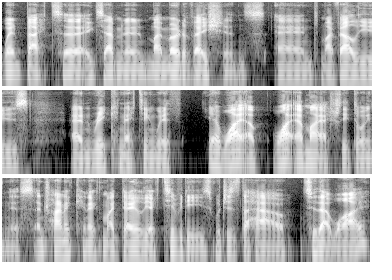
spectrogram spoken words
went back to examining my motivations and my values and reconnecting with yeah why why am I actually doing this and trying to connect my daily activities which is the how to that why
